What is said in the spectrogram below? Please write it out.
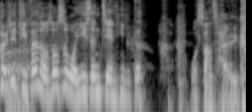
回去提分手说是我医生建议的。呃、我上次还有一个，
